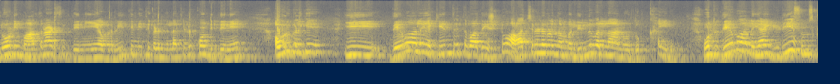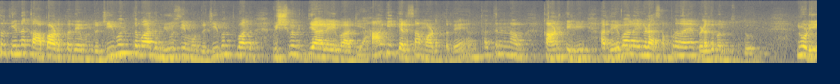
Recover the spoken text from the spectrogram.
ನೋಡಿ ಮಾತನಾಡಿಸಿದ್ದೀನಿ, ಅವರ ರೀತಿ ನೀತಿಗಳನ್ನೆಲ್ಲ ತಿಳ್ಕೊಂಡಿದ್ದೀನಿ. ಅವರುಗಳಿಗೆ ಈ ದೇವಾಲಯ ಕೇಂದ್ರಿತವಾದ ಎಷ್ಟೋ ಆಚರಣೆಗಳು ನಮ್ಮಲ್ಲಿಲ್ಲವಲ್ಲ ಅನ್ನೋ ದುಃಖ ಇದೆ. ಒಂದು ದೇವಾಲಯ ಇಡೀ ಸಂಸ್ಕೃತಿಯನ್ನು ಕಾಪಾಡುತ್ತದೆ, ಒಂದು ಜೀವಂತವಾದ ಮ್ಯೂಸಿಯಂ, ಒಂದು ಜೀವಂತವಾದ ವಿಶ್ವವಿದ್ಯಾಲಯವಾಗಿ ಹಾಗೆ ಕೆಲಸ ಮಾಡುತ್ತದೆ ಅಂಥದ್ದನ್ನು ನಾವು ಕಾಣ್ತೀವಿ. ಆ ದೇವಾಲಯಗಳ ಸಂಪ್ರದಾಯ ಬೆಳೆದು ಬಂದದ್ದು. ನೋಡಿ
